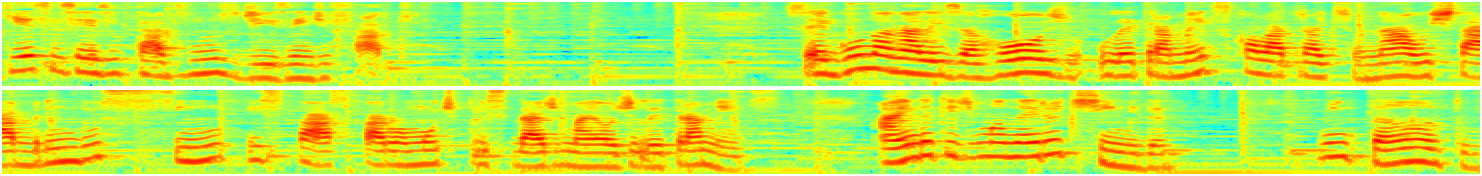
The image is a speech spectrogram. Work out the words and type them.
que esses resultados nos dizem de fato? Segundo analisa Rojo, o letramento escolar tradicional está abrindo sim espaço para uma multiplicidade maior de letramentos, ainda que de maneira tímida. No entanto,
